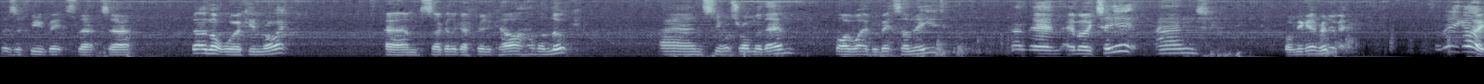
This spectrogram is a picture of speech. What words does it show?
There's a few bits that uh, that are not working right. Um, so I've got to go through the car, have a look, and see what's wrong with them, buy whatever bits I need, and then MOT it, and probably get rid of it. Go.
